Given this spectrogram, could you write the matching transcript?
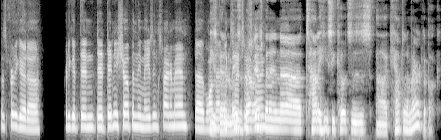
It's pretty good. Uh, pretty good. Then did didn't he show up in the Amazing Spider-Man? The one He's that been in Amazing Spider-Man. He's been in uh, Ta-Nehisi Coates' uh, Captain America book.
